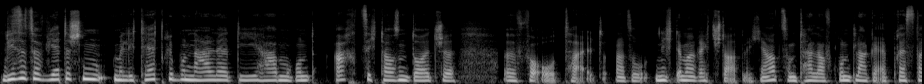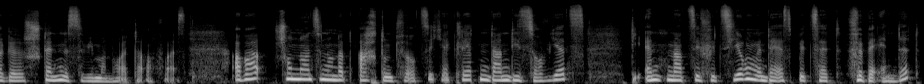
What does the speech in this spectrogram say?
Und diese sowjetischen Militärtribunale, die haben rund 80.000 Deutsche äh, verurteilt. Also nicht immer rechtsstaatlich, ja, zum Teil auf Grundlage erpresster Geständnisse, wie man heute auch weiß. Aber schon 1948 erklärten dann die Sowjets die Entnazifizierung in der SBZ für beendet.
